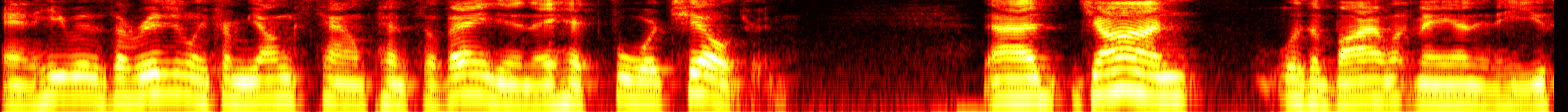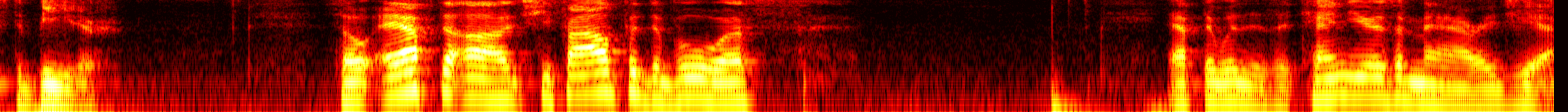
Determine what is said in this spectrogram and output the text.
And he was originally from Youngstown, Pennsylvania, and they had four children. Now, John was a violent man and he used to beat her. So after uh, she filed for divorce, after what is it, 10 years of marriage, yeah.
